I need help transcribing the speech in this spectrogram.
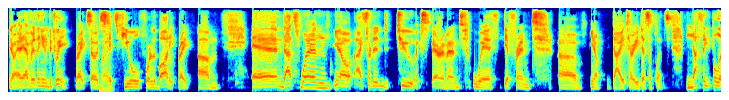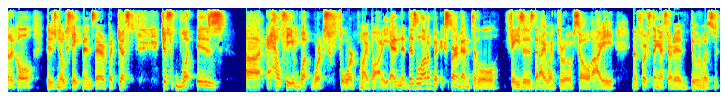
you know, and everything in between, right? So it's Right. it's fuel for the body, right? Um, and that's when you know I started to experiment with different, um, you know, dietary disciplines. Nothing political. There's no statements there, but just just what is uh, healthy and what works for my body. And there's a lot of experimental phases that I went through. So I, the first thing I started doing was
